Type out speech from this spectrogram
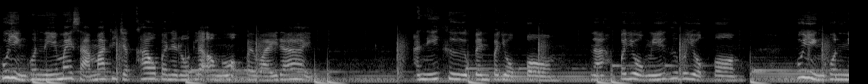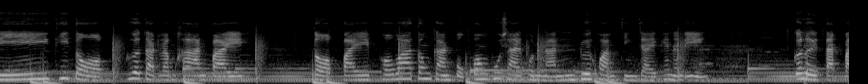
ผู้หญิงคนนี้ไม่สามารถที่จะเข้าไปในรถและเอาเงาะไปไว้ได้ อันนี้คือเป็นประโยคปลอมนะประโยคนี้คือประโยคปลอม ผู้หญิงคนนี้ที่ตอบเพื่อตัดลำคาญไป ตอบไป เพราะว่าต้องการปกป้องผู้ชายคนนั้นด้วยความจริงใจแค่นั้นเอง ก็เลยตัดไป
